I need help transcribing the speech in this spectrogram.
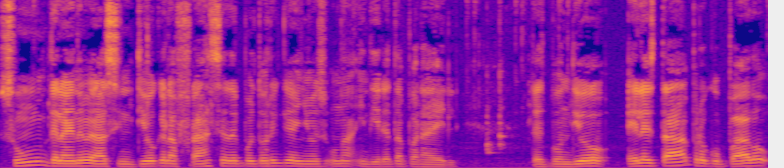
Zoom de la NBA sintió que la frase del puertorriqueño es una indirecta para él. Respondió, él está preocupado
